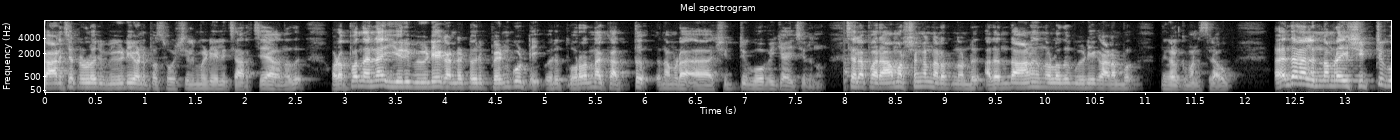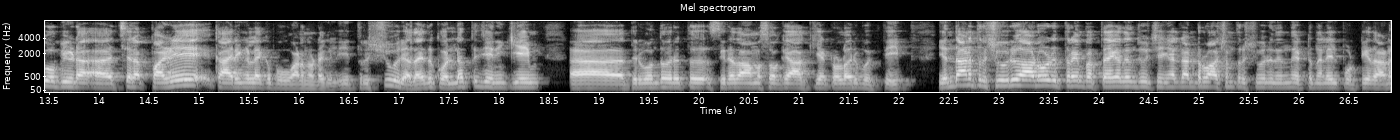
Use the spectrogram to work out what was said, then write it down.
കാണിച്ചിട്ടുള്ള ഒരു വീഡിയോ ആണ് ഇപ്പോൾ സോഷ്യൽ മീഡിയയിൽ ചർച്ചയാകുന്നത്. അതോടൊപ്പം തന്നെ ഈ ഒരു വീഡിയോ കണ്ടിട്ട് ഒരു പെൺകുട്ടി ഒരു തുറന്ന കത്ത് നമ്മുടെ ഷിറ്റ് ഗോപിക്ക് അയച്ചിരുന്നു. ചില പരാമർശങ്ങൾ നടത്തുന്നുണ്ട്. അതെന്താണ് എന്നുള്ളത് വീഡിയോ കാണുമ്പോൾ നിങ്ങൾക്ക് മനസ്സിലാവും. എന്തായാലും നമ്മുടെ ഈ ഷിറ്റ് ഗോപിയുടെ ചില പഴയ കാര്യങ്ങളിലേക്ക് പോവുകയാണെന്നുണ്ടെങ്കിൽ ഈ തൃശ്ശൂർ അതായത് കൊല്ലത്ത് ജനിക്കുകയും തിരുവനന്തപുരത്ത് സ്ഥിരതാമസമൊക്കെ ആക്കിയിട്ടുള്ള ഒരു വ്യക്തി എന്താണ് തൃശ്ശൂരുകാരോട് ഇത്രയും പ്രത്യേകത എന്ന് ചോദിച്ചു കഴിഞ്ഞാൽ രണ്ടു പ്രാവശ്യം തൃശ്ശൂരിൽ നിന്ന് എട്ട് നിലയിൽ പൊട്ടിയതാണ്.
